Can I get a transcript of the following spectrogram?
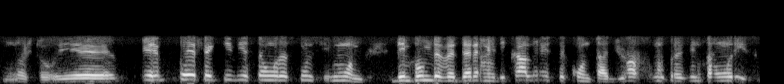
nu știu, e, e, efectiv este un răspuns imun. Din punct de vedere medical nu este contagios, nu prezintă un risc.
